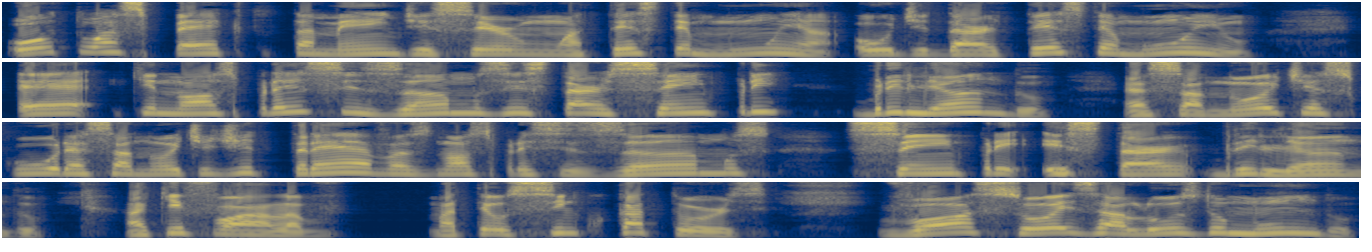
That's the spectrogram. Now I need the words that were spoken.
Outro aspecto também de ser uma testemunha ou de dar testemunho é que nós precisamos estar sempre brilhando. Essa noite escura, essa noite de trevas, nós precisamos sempre estar brilhando. Aqui fala, Mateus 5,14: Vós sois a luz do mundo,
